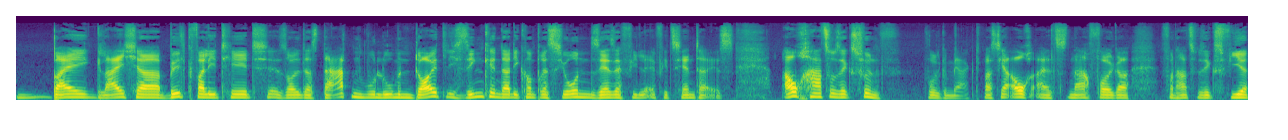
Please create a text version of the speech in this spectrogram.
bei gleicher Bildqualität soll das Datenvolumen deutlich sinken, da die Kompression sehr, sehr viel effizienter ist. Auch H265 wohlgemerkt, was ja auch als Nachfolger von H264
